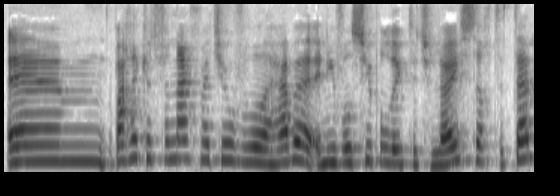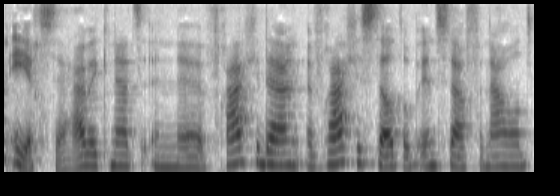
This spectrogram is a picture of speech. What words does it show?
Um, waar ik het vandaag met je over wil hebben. In ieder geval super leuk dat je luistert. Ten eerste heb ik net een uh, vraag gedaan. Een vraag gesteld op Insta vanavond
